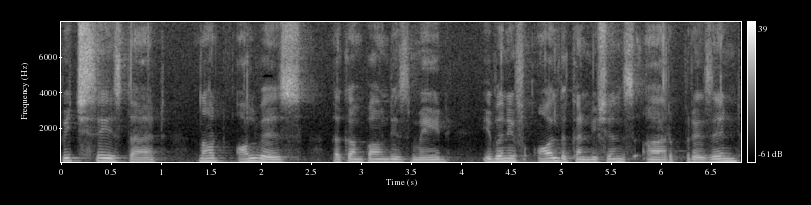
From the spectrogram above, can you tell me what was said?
which says that not always the compound is made even if all the conditions are present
